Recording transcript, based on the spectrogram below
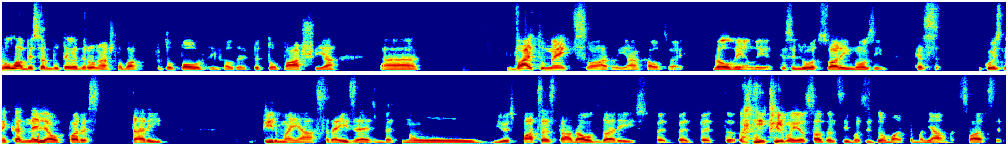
Nu, labi, es varbūt tagad runāšu labāk par to powerlifting, kaut vai par to pašu. Jā. Vai tu mēģini svaru, jā, kaut vai vēl viena lieta, kas ir ļoti svarīga nozīme, kas, ko es nekad neļauju parasti darīt pirmajās reizēs, bet, nu, jo es pats esmu tā daudz darījis, bet, bet, bet pirmajos sacensībās izdomāju, ka man jāmet svars. Ir.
